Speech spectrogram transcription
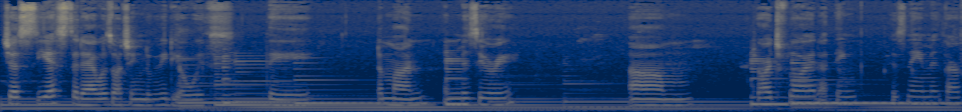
Just yesterday, I was watching the video with the the man in Missouri. Um, George Floyd, I think his name is, or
